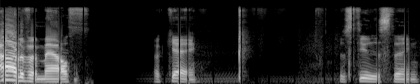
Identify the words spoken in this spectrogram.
Out of a mouth. Okay. Let's do this thing.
